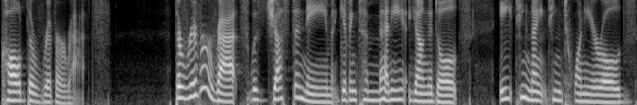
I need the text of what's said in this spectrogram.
called the River Rats. The River Rats was just a name given to many young adults, 18, 19, 20 year olds,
